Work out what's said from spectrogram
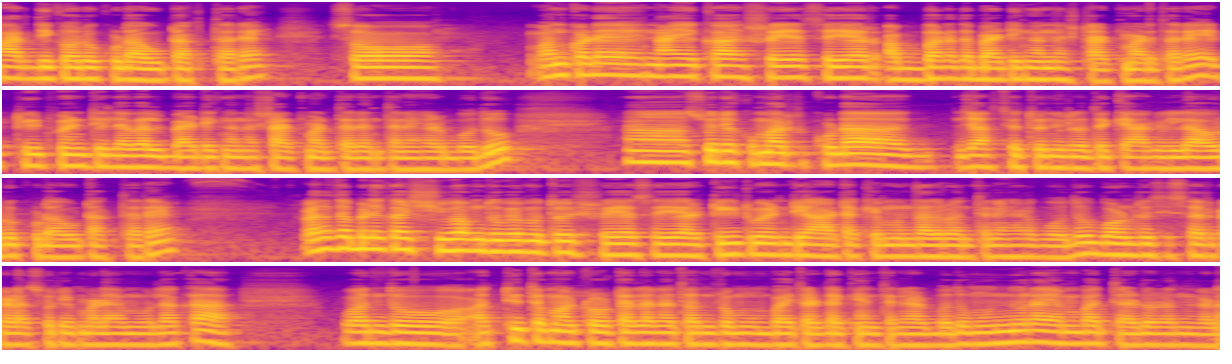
ಹಾರ್ದಿಕ್ ಅವರು ಕೂಡ ಔಟ್ ಆಗ್ತಾರೆ ಸೊ ಒಂದು ಕಡೆ ನಾಯಕ ಶ್ರೇಯಸ್ ಅಯ್ಯರ್ ಅಬ್ಬರದ ಬ್ಯಾಟಿಂಗನ್ನು ಸ್ಟಾರ್ಟ್ ಮಾಡ್ತಾರೆ. ಟಿ ಟ್ವೆಂಟಿ ಲೆವೆಲ್ ಬ್ಯಾಟಿಂಗನ್ನು ಸ್ಟಾರ್ಟ್ ಮಾಡ್ತಾರೆ ಅಂತಲೇ ಹೇಳ್ಬೋದು. ಸೂರ್ಯಕುಮಾರ್ ಕೂಡ ಜಾಸ್ತಿ ಹೊತ್ತು ನಿಲ್ಲೋದಕ್ಕೆ ಆಗಲಿಲ್ಲ. ಅವರು ಕೂಡ ಔಟ್ ಆಗ್ತಾರೆ ಅದಾದ ಬಳಿಕ ಶಿವಮ್ ದುಬೆ ಮತ್ತು ಶ್ರೇಯಸ್ ಅಯ್ಯರ್ ಟಿ ಟ್ವೆಂಟಿ ಆಟಕ್ಕೆ ಮುಂದಾದರು ಅಂತಲೇ ಹೇಳ್ಬೋದು. ಬೌಂಡ್ರಿ ಸಿಸರ್ಗಳ ಸುರಿಮಳೆ ಮೂಲಕ ಒಂದು ಅತ್ಯುತ್ತಮ ಟೋಟಲನ್ನು ತಂದರು ಮುಂಬೈ ತಂಡಕ್ಕೆ ಅಂತಲೇ ಹೇಳ್ಬೋದು. ಮುನ್ನೂರ ಎಂಬತ್ತೆರಡು ರನ್ಗಳ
